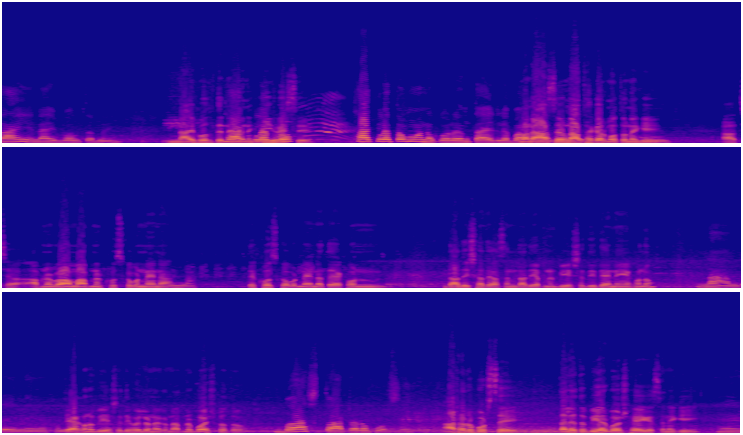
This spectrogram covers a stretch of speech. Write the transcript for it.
নাই নাই বলতে নাই। নাই বলতে নাই মানে কি হয়েছে? থাকলে তো মনে করেন তাইলে মানে মা আছেও না থাকার মতো নাকি? আচ্ছা আপনার বাবা মা আপনার খোঁজ খবর নেয় না? তো খোঁজ খবর নেয় না তো এখন দাদির সাথে আছেন। দাদি আপনার বিয়ে শাদী দেয় নাই এখনও? না দেয় নাই এখন। এখনও বিয়ে শাদী হইল না কেন? আপনার বয়স কত? বয়স তো আঠারো পড়ছে। আঠারো পড়ছে? তাহলে তো বিয়ের বয়স হয়ে গেছে নাকি? হ্যাঁ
